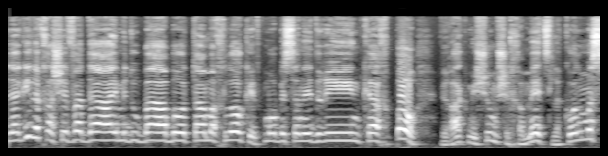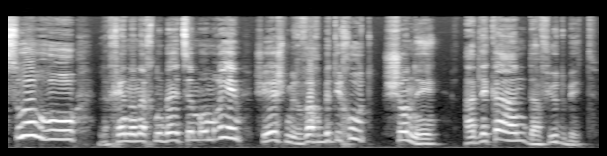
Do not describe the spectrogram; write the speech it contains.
להגיד לך שוודאי מדובר באותה מחלוקת, כמו בסנהדרין, כך פה. ורק משום שחמץ לכל מסור הוא, לכן אנחנו בעצם אומרים שיש מרווח בטיחות שונה. עד לכאן דף י"ב.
